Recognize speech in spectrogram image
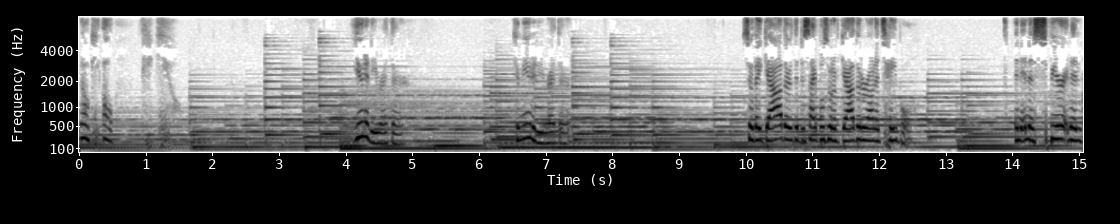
No, keep, oh, thank you. Unity right there. Community right there. So they gathered, the disciples would have gathered around a table and in a spirit and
